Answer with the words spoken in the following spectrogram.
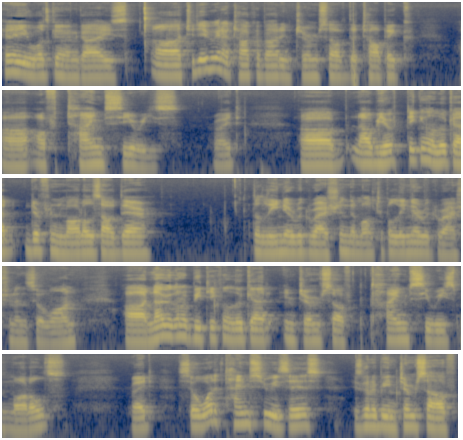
Hey, what's going on, guys? Uh, today we're going to talk about in terms of the topic uh, of time series, right? Uh, now we are taking a look at different models out there, the linear regression, the multiple linear regression, and so on. Uh, now we're going to be taking a look at in terms of time series models, right? So what a time series is, is going to be in terms of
